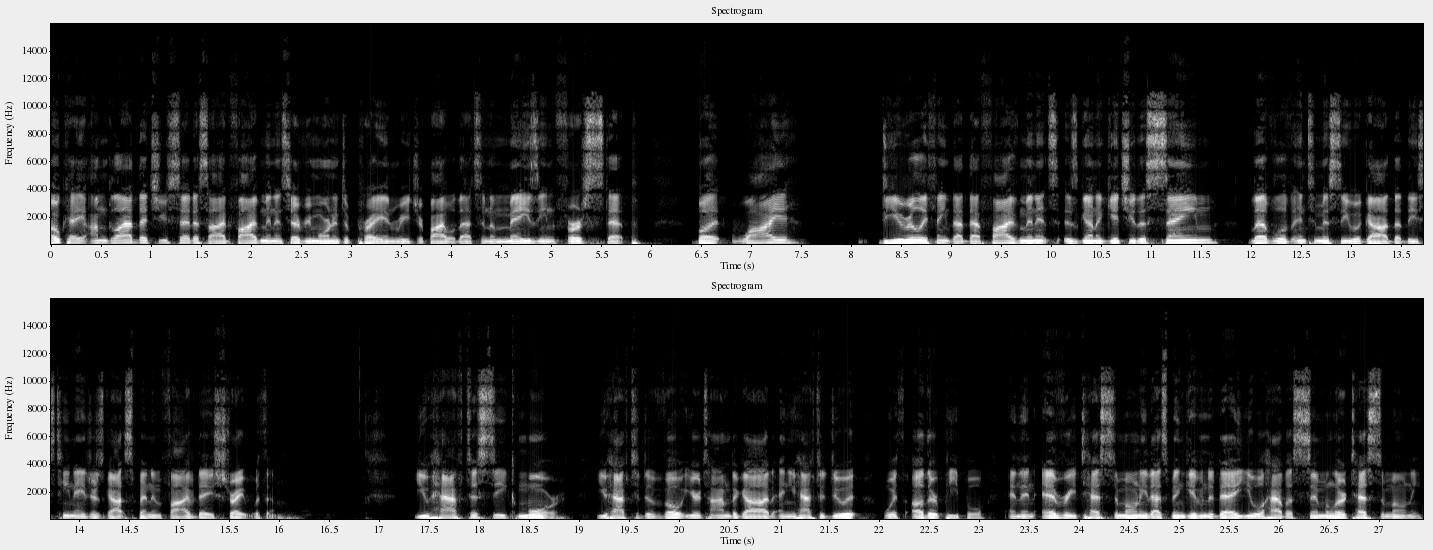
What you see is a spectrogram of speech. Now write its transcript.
okay, I'm glad that you set aside five minutes every morning to pray and read your Bible. That's an amazing first step. But why do you really think that that five minutes is going to get you the same level of intimacy with God that these teenagers got spending five days straight with Him? You have to seek more you have to devote your time to God and you have to do it with other people. And then every testimony that's been given today, you will have a similar testimony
